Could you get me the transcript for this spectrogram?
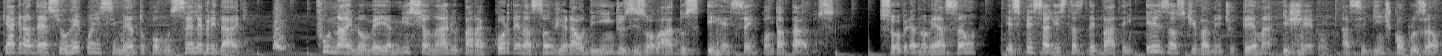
que agradece o reconhecimento como celebridade. FUNAI nomeia missionário para a Coordenação Geral de Índios Isolados e Recém-Contatados. Sobre a nomeação, especialistas debatem exaustivamente o tema e chegam à seguinte conclusão:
